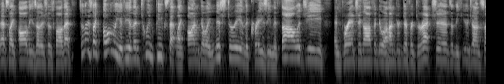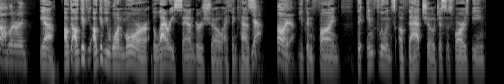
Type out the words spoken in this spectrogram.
That's like all these other shows follow that. So there's like only a few, and then Twin Peaks, that like ongoing mystery and the crazy mythology and branching off into a hundred different directions and the huge ensemble and everything. Yeah, I'll, I'll give you I'll give you one more. The Larry Sanders Show, I think, has yeah. Oh yeah. You can find the influence of that show just as far as being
